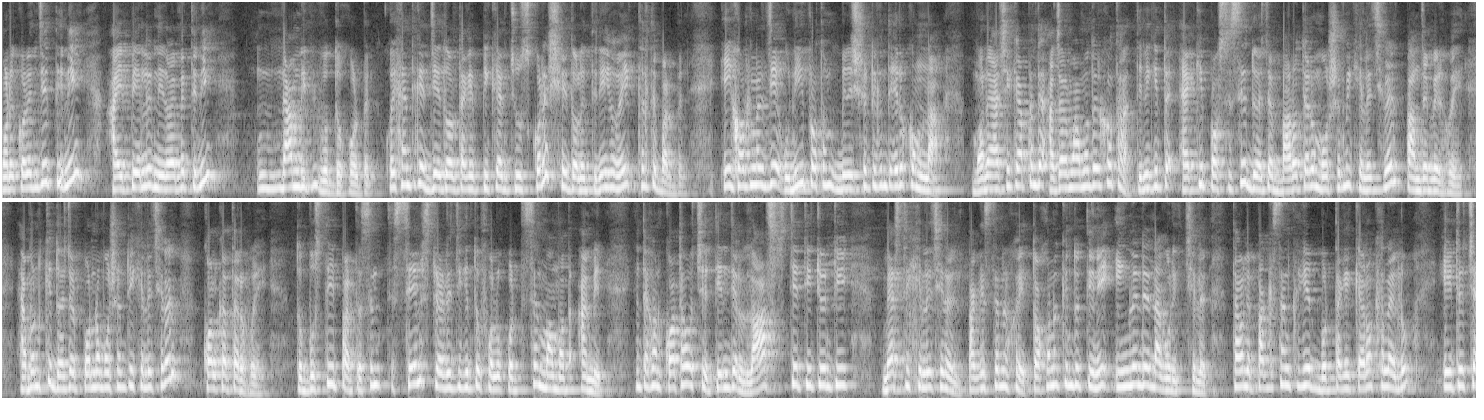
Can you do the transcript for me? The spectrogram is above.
মনে করেন যে তিনি আইপিএলের নিলামে তিনি নাম লিপিবদ্ধ করবেন। ওইখান থেকে যে দল তাকে পিক অ্যান্ড চুজ করে, সেই দলে তিনি হয়ে খেলতে পারবেন। এই ঘটনা যে উনি প্রথম বিষয়টি কিন্তু এরকম না। মনে আছে কি আপনাদের আজার মাহমুদের কথা? তিনি কিন্তু একই প্রসেসে দু হাজার বারো তেরো মৌসুমে খেলেছিলেন পাঞ্জাবের হয়ে। এমনকি দু হাজার পনেরো মৌসুমটি খেলেছিলেন কলকাতার হয়ে। তো বুঝতেই পারতেছেন সেম স্ট্র্যাটেজি কিন্তু ফলো করতেছেন মোহাম্মদ আমির। কিন্তু এখন কথা হচ্ছে, তিনি যে লাস্ট যে টি টোয়েন্টি ম্যাচটি খেলেছিলেন পাকিস্তানের হয়ে, তখনও কিন্তু তিনি ইংল্যান্ডের নাগরিক ছিলেন। তাহলে পাকিস্তান ক্রিকেট বোর্ড তাকে কেন খেলাইলো? এইটা হচ্ছে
